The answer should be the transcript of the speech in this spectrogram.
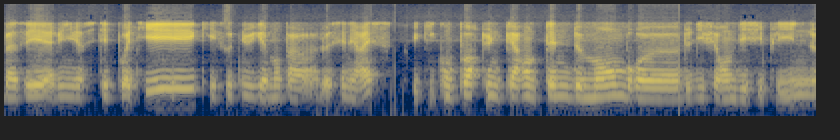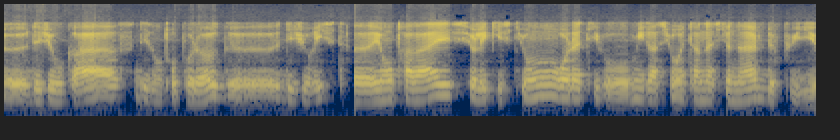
basé à l'université de Poitiers, qui est soutenu également par le CNRS et qui comporte une quarantaine de membres euh, de différentes disciplines, euh, des géographes, des anthropologues, euh, des juristes. Et on travaille sur les questions relatives aux migrations internationales depuis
